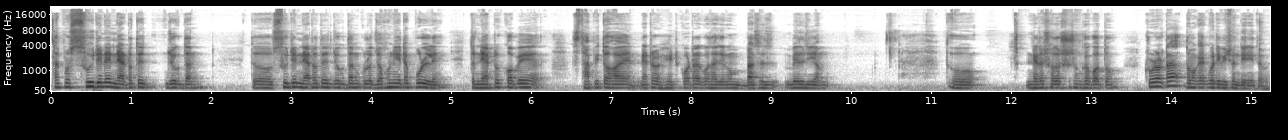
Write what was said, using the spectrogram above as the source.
তারপর সুইডেনের ন্যাটোতে যোগদান। তো সুইডেন ন্যাটোতে যোগদান করল যখনই এটা পড়লে, তো ন্যাটো কবে স্থাপিত হয়, ন্যাটোর হেডকোয়ার্টার কোথায়, যেরকম ব্রাসেলস, বেলজিয়াম। তো ন্যাটোর সদস্য সংখ্যা কত? টোটালটা তোমাকে একবার রিভিশন দিয়ে নিতে হবে।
